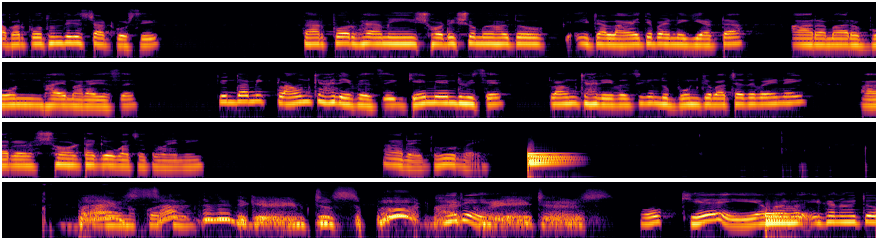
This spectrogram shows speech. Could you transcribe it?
আবার প্রথম থেকে স্টার্ট করছি। তারপর ভাই আমি সঠিক সময় হয়তো এটা লাগাইতে পারিনি গিয়ারটা, আর আমার বোন ভাই মারা গেছে। কিন্তু আমি ক্লাউনকে হারিয়ে ফেলছি গেম এন্ড হয়েছে ক্লাউনকে হারিয়ে ফেলছি, কিন্তু বোনকে বাঁচাতে পারি নাই, আর শহরটাকেও বাঁচাতে পারি নাই। আরে ধুর ভাই। Buy something in the game to support my creators. ওকে আমার এখানে হয়তো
